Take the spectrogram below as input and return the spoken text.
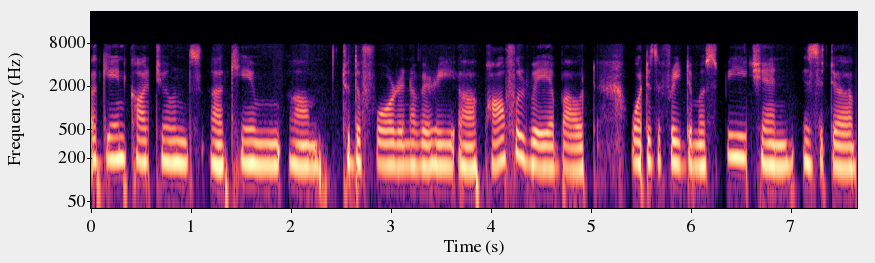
again, cartoons uh, came um, to the fore in a very uh, powerful way about what is the freedom of speech and is it a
